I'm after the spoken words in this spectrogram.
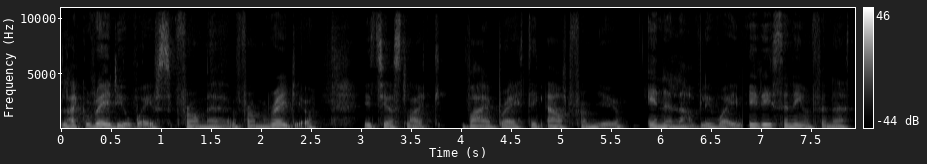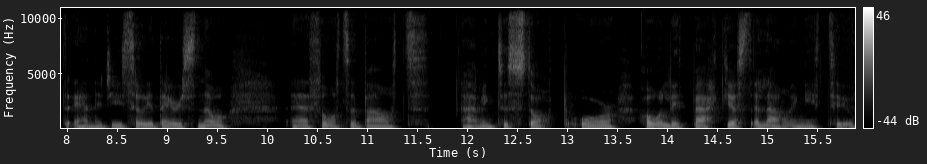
like radio waves from uh, from radio. It's just like vibrating out from you in a lovely way. It is an infinite energy so there is no uh, thoughts about having to stop or hold it back just allowing it to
